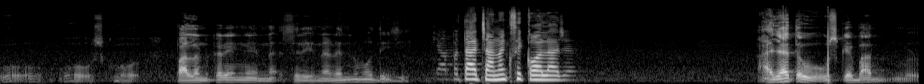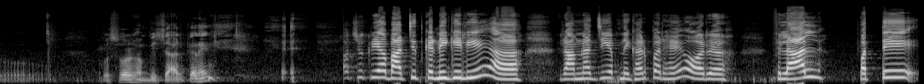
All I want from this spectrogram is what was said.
वो वो उसको पालन करेंगे श्री नरेंद्र मोदी जी। क्या पता अचानक से कॉल आ जाए? आ जाए तो उसके बाद उस पर हम विचार करेंगे। बहुत शुक्रिया बातचीत करने के लिए। रामनाथ जी अपने घर पर हैं और फ़िलहाल पत्ते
